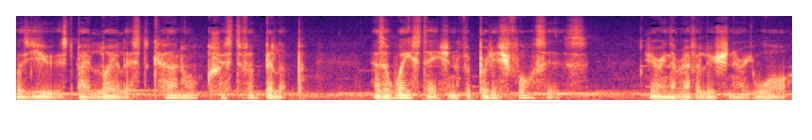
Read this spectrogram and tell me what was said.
was used by Loyalist Colonel Christopher Billop as a way station for British forces during the Revolutionary War.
